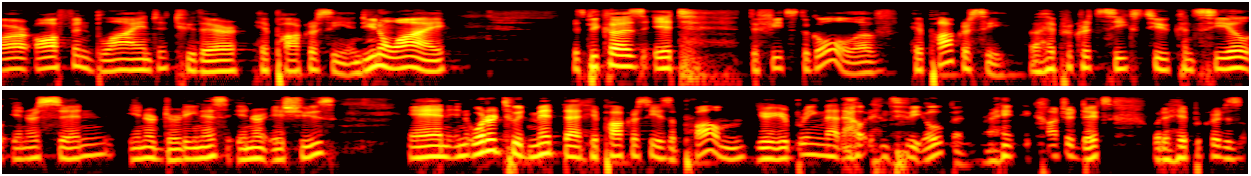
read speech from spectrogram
are often blind to their hypocrisy. And do you know why? It's because it defeats the goal of hypocrisy. A hypocrite seeks to conceal inner sin, inner dirtiness, inner issues. And in order to admit that hypocrisy is a problem, you're, you're bringing that out into the open, right? It contradicts what a hypocrite is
